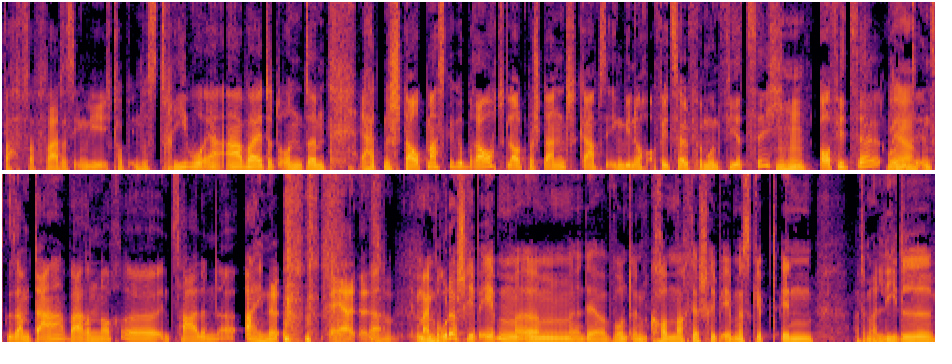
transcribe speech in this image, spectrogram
was, was war das irgendwie, ich glaube Industrie, wo er arbeitet und ähm, er hat eine Staubmaske gebraucht. Laut Bestand gab es irgendwie noch offiziell 45, offiziell und Ja. insgesamt da waren noch äh, in Zahlen äh, eine. Ja, also, Mein Bruder schrieb eben, ähm, der wohnt in Krombach, der schrieb eben, es gibt in, warte mal, Lidl,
